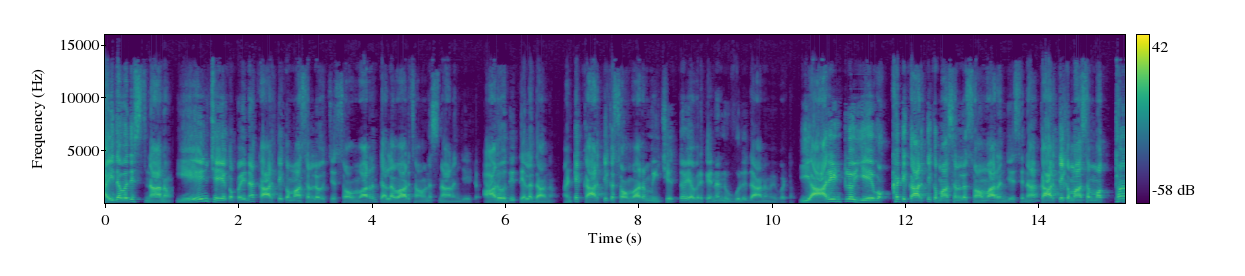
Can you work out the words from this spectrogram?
ఐదవది స్నానం. ఏం చేయకపోయినా కార్తీక మాసంలో వచ్చే సోమవారం తెల్లవారుజామున స్నానం చేయటం. ఆరోది తెలదానం. అంటే కార్తీక సోమవారం మీ చేత్తో ఎవరికైనా నువ్వులు దానం ఇవ్వటం. ఈ ఆరింట్లో ఏ ఒక్కటి కార్తీక మాసంలో సోమవారం చేసినా కార్తీక మాసం మొత్తం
